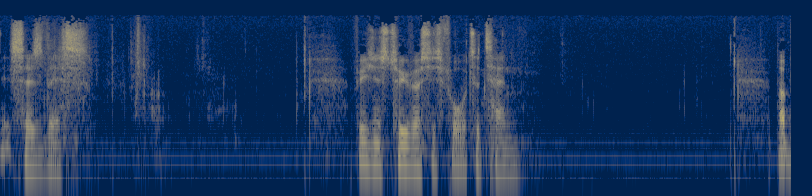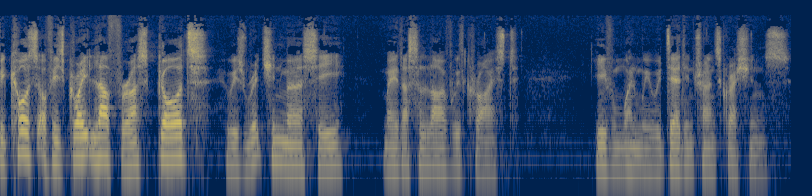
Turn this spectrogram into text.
it says this Ephesians 2, verses 4 to 10. But because of his great love for us, God, who is rich in mercy, made us alive with Christ, even when we were dead in transgressions.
